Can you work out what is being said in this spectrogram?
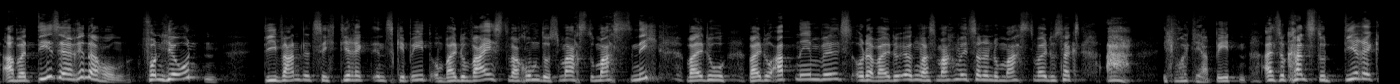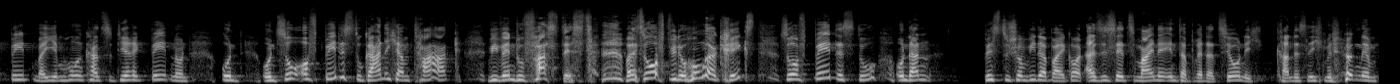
Aber diese Erinnerung von hier unten, die wandelt sich direkt ins Gebet um, weil du weißt, warum du es machst. Du machst es nicht, weil du, weil du abnehmen willst oder weil du irgendwas machen willst, sondern du machst, weil du sagst, ah, ich wollte ja beten. Also kannst du direkt beten, bei jedem Hunger kannst du direkt beten. Und, und, und so oft betest du gar nicht am Tag, wie wenn du fastest. Weil so oft, wie du Hunger kriegst, so oft betest du und dann bist du schon wieder bei Gott. Also ist jetzt meine Interpretation. Ich kann das nicht mit irgendeinem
